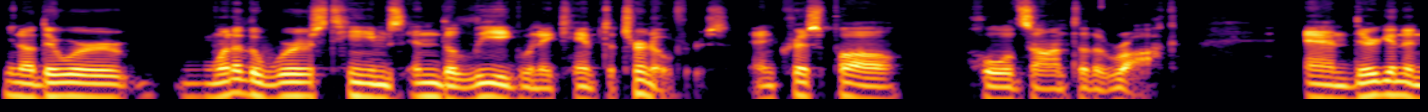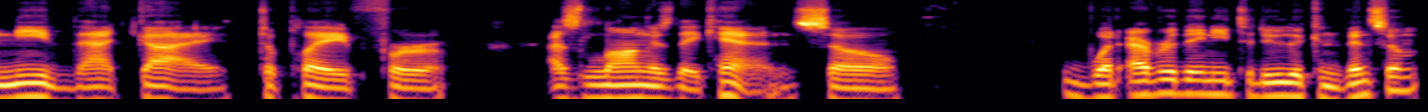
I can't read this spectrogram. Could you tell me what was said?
you know, they were one of the worst teams in the league when it came to turnovers. And Chris Paul holds on to the rock. And they're going to need that guy to play for as long as they can. So, whatever they need to do to convince him,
